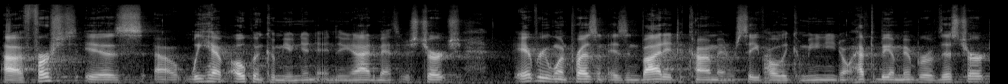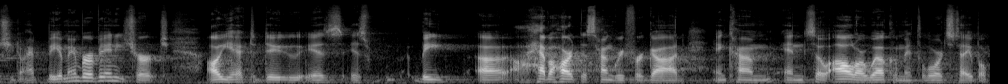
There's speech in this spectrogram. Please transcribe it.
Uh, first is uh, we have open communion in the United Methodist Church. Everyone present is invited to come and receive Holy Communion. You don't have to be a member of this church. You don't have to be a member of any church. All you have to do is is be uh, have a heart that's hungry for God and come. And so all are welcome at the Lord's table.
